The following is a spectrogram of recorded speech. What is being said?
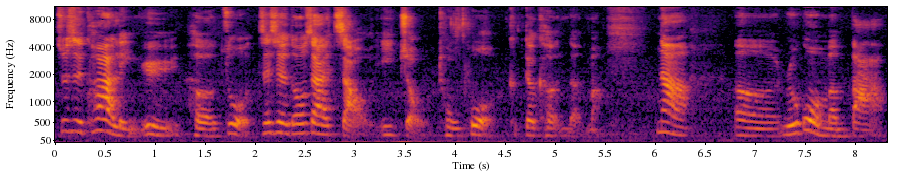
就是跨领域合作，这些都在找一种突破的可能嘛。那呃，如果我们把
